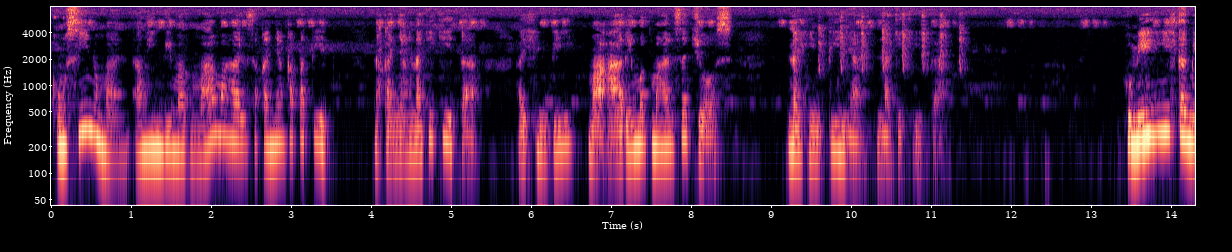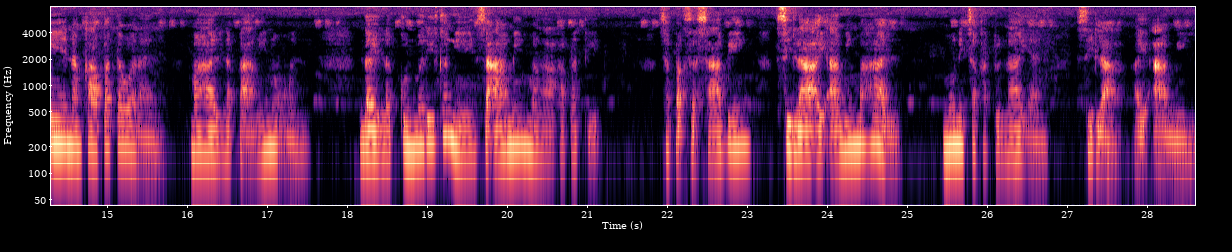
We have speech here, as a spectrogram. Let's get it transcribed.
kung sino man ang hindi magmamahal sa kanyang kapatid na kanyang nakikita, ay hindi maaaring magmahal sa Diyos na hindi niya nakikita. Humihingi kami ng kapatawaran, mahal na Panginoon, dahil nagkunwari kami sa aming mga kapatid, sa pagsasabing sila ay aming mahal, ngunit sa katunayan, sila ay aming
